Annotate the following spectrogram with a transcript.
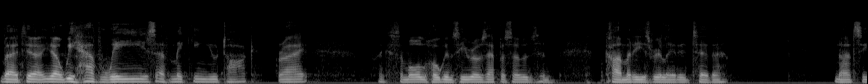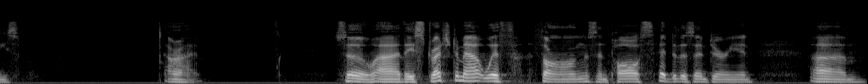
but you know, we have ways of making you talk, right? Like some old Hogan's Heroes episodes and comedies related to the Nazis. All right. So uh, they stretched him out with thongs, and Paul said to the centurion, um,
